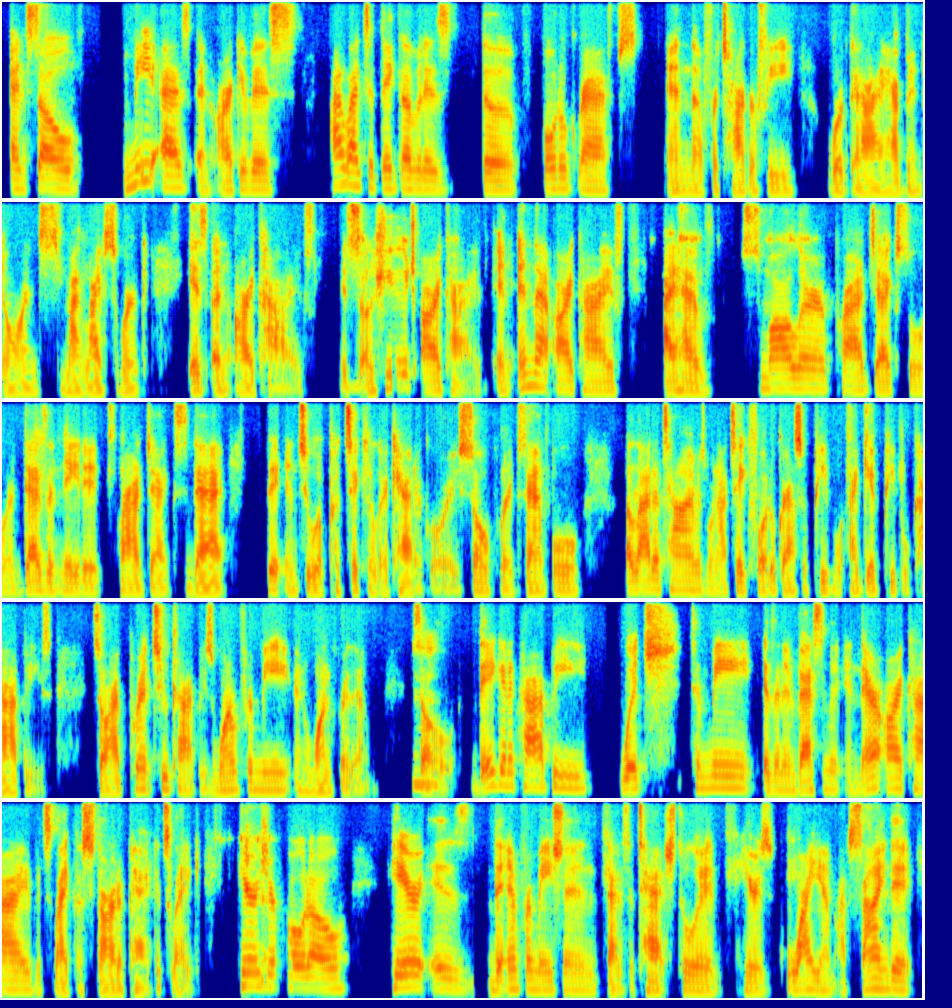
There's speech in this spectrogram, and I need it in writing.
And so, me as an archivist, I like to think of it as the photographs and the photography work that I have been doing, my life's work, is an archive. It's a mm-hmm. huge archive. And in that archive, I have smaller projects or designated projects that fit into a particular category. So, for example, a lot of times when I take photographs of people, I give people copies. So I print two copies, one for me and one for them. Mm-hmm. So they get a copy, which to me is an investment in their archive. It's like a starter pack. It's like, here's your photo. Here is the information that is attached to it. Here's who I am. I've signed it.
